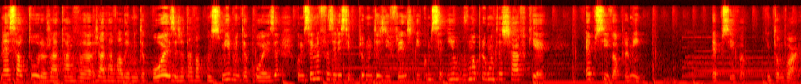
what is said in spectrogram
Nessa altura eu já estava já estava a ler muita coisa, já estava a consumir muita coisa, comecei a fazer esse tipo de perguntas diferentes e comecei e uma pergunta chave que é é possível para mim? É possível. Então bora.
